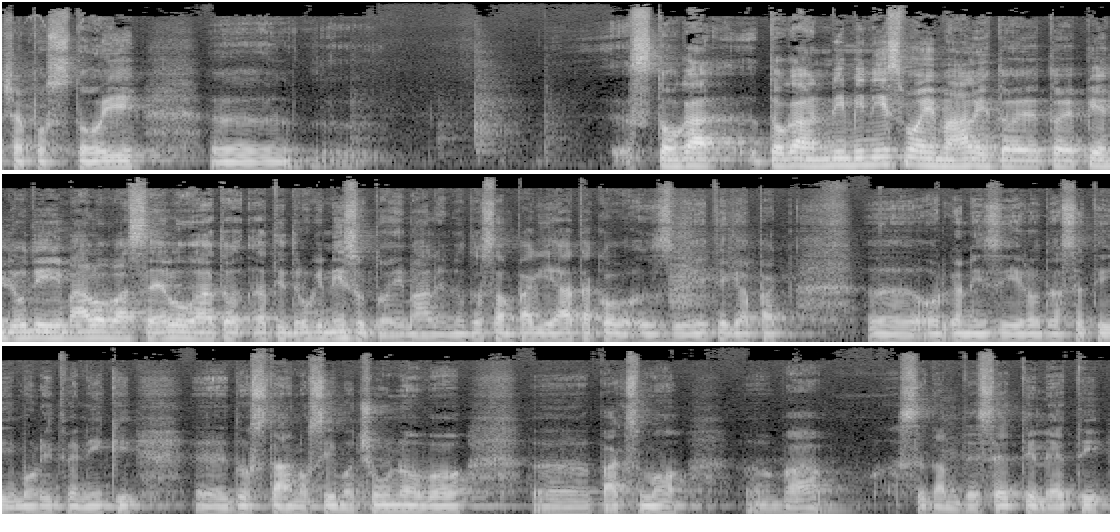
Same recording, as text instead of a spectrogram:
če postoji stoga toga ni mi nismo imali, to je, to je pet ljudi imalo v selu, a, to, a ti drugi nisu to imali. No to sam pak ja tako zvetega pak e, organizirao da se ti molitveniki e, dostanu Simo Čunovo, e, pak smo v 70. leti,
